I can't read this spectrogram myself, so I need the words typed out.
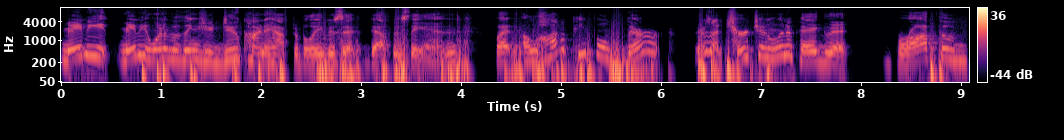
maybe maybe one of the things you do kind of have to believe is that death is the end. But a lot of people there there's a church in Winnipeg that brought the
